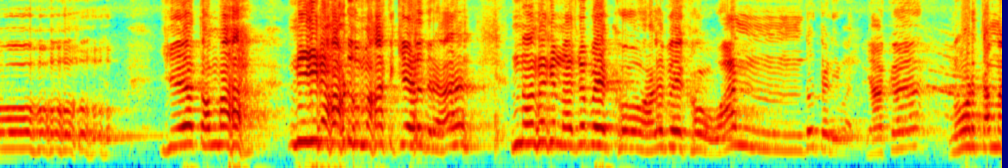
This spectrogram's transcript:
ಓಹೋ ಏ ತಮ್ಮ ನೀನು ಆಡು ಮಾತು ಕೇಳಿದ್ರ ನನಗೆ ನಗಬೇಕು ಅಳಬೇಕು ಒಂದು ತಿಳಿವಲ್ಲ. ಯಾಕ? ನೋಡ್ತಮ್ಮ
